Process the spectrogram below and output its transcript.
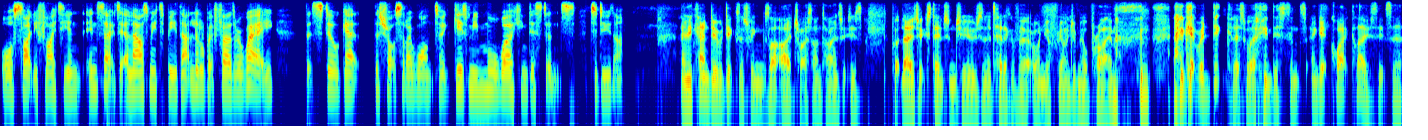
or slightly flighty in, insect, it allows me to be that little bit further away, but still get the shots that I want. So it gives me more working distance to do that. And you can do ridiculous things like I try sometimes, which is put loads of extension tubes and a teleconverter on your 300 mm prime and, and get ridiculous working distance and get quite close. It's a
